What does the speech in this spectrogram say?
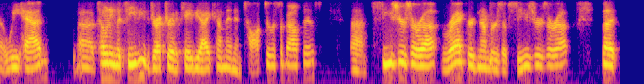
Uh, we had uh, Tony Mattivi, the director of the KBI, come in and talk to us about this. Uh, seizures are up, record numbers of seizures are up. But,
